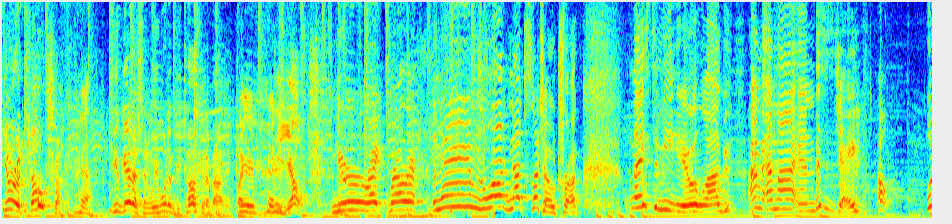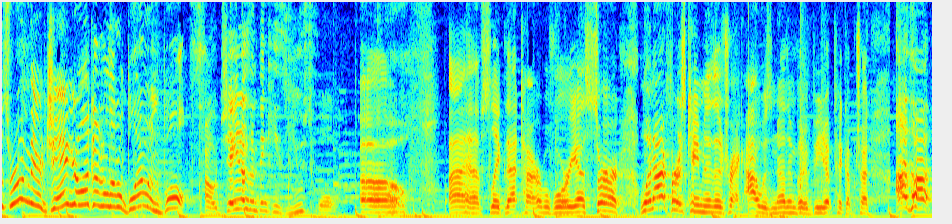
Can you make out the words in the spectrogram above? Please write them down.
you're a tow truck. Yeah. You get us, and we wouldn't be talking about it. But You're- yelch. You're right, brother. The name's Lug Nuts the Tow Truck. Nice to meet you, Lug. I'm Emma, and this is Jay. Oh, what's wrong there, Jay? You're looking a little blue in the bolts. Oh, Jay doesn't think he's useful. Oh, I have slicked that tire before, yes, sir. When I first came to the track, I was nothing but a beat up pickup truck. I thought,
